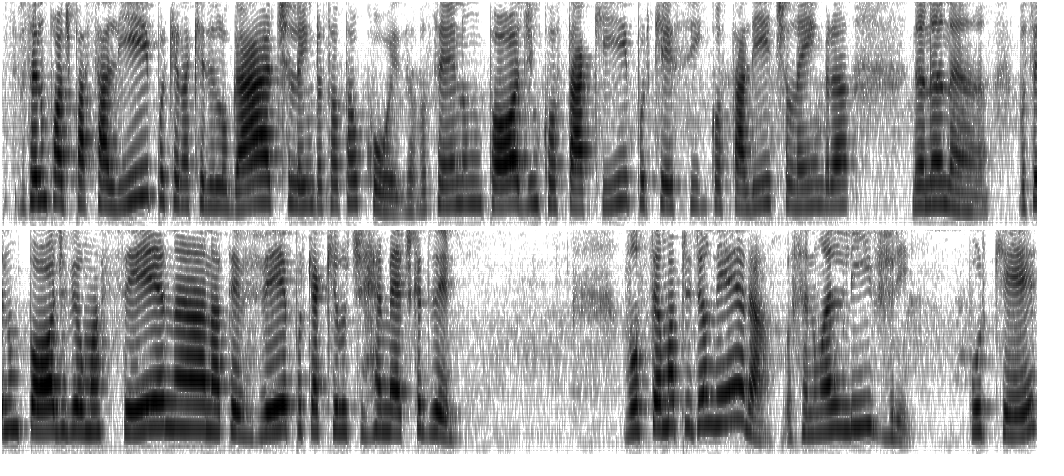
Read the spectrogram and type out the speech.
você não pode passar ali porque naquele lugar te lembra tal tal coisa. Você não pode encostar aqui porque se encostar ali te lembra nananã. Você não pode ver uma cena na TV porque aquilo te remete. Quer dizer, você é uma prisioneira, você não é livre, porque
